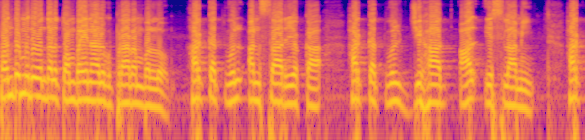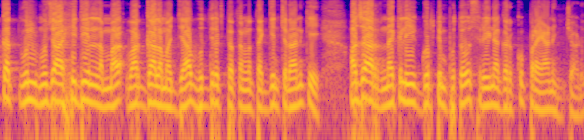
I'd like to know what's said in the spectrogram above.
పంతొమ్మిది వందల తొంభై నాలుగు ప్రారంభంలో హర్కత్ ఉల్ అన్సార్ యొక్క హర్కత్ ఉల్ జిహాద్ ఆల్ ఇస్లామీ హర్కత్ ఉల్ ముజాహిదీన్ల మ- వర్గాల మధ్య ఉద్రిక్తతలను తగ్గించడానికి అజార్ నకిలీ గుర్తింపుతో శ్రీనగర్కు ప్రయాణించాడు.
